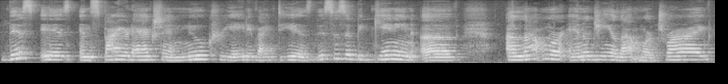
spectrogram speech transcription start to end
This is inspired action, new creative ideas. This is a beginning of a lot more energy, a lot more drive,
